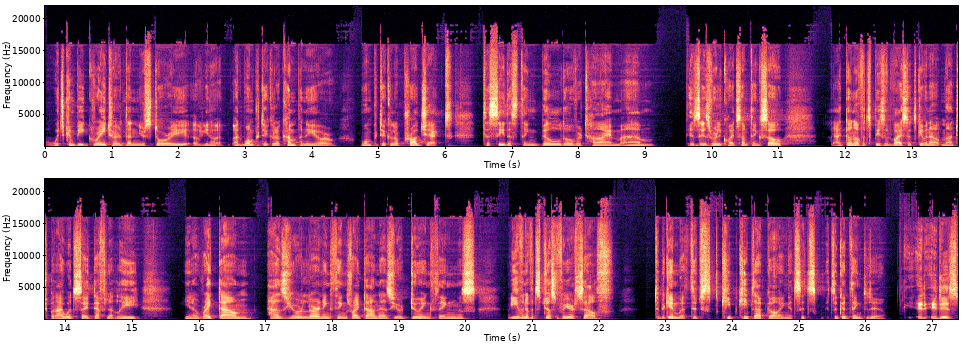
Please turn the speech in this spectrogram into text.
which can be greater than your story of you know at, at one particular company or one particular project. To see this thing build over time um, is is really quite something. So. I don't know if it's a piece of advice that's given out much, but I would say definitely, you know, write down as you're learning things, write down as you're doing things, even if it's just for yourself to begin with. To just keep keep that going. It's it's it's a good thing to do. It it is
